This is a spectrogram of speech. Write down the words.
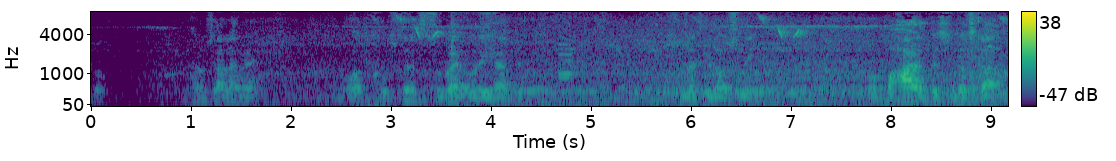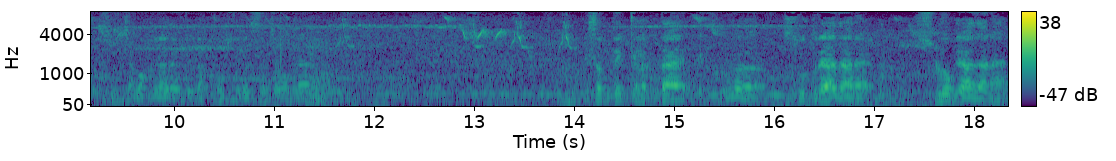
धर्मशाला में बहुत खूबसूरत सुबह हो रही है यहाँ पे। सूरज की रोशनी और पहाड़ पे सूरज का चमकना है खूबसूरत सा चमक रहा है। ये सब देख के लगता है एक सूत्र याद आ रहा है, श्लोक याद आ रहा है।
